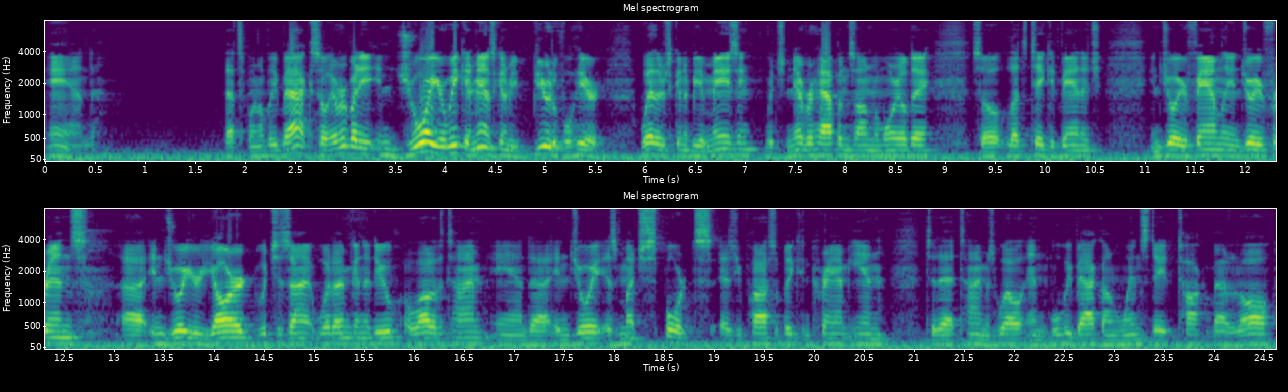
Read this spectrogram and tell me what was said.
And that's when I'll be back. So everybody enjoy your weekend. Man, it's going to be beautiful here. Weather's going to be amazing, which never happens on Memorial Day. So let's take advantage. Enjoy your family, enjoy your friends, uh, enjoy your yard, which is what I'm going to do a lot of the time, and uh, enjoy as much sports as you possibly can cram in to that time as well. And we'll be back on Wednesday to talk about it all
